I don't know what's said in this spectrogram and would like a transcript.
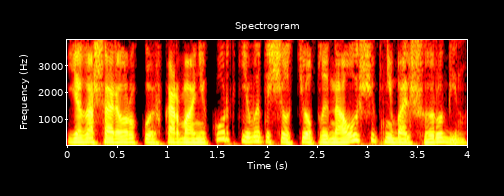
я зашарил рукой в кармане куртки и вытащил теплый на ощупь небольшой рубин.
